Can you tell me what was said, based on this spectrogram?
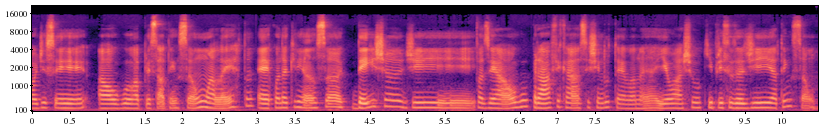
pode ser algo a prestar atenção, um alerta, é quando a criança deixa de fazer algo para ficar assistindo tela, né? E eu acho que precisa de atenção.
